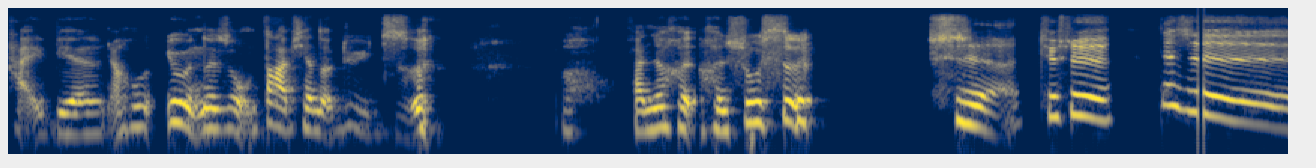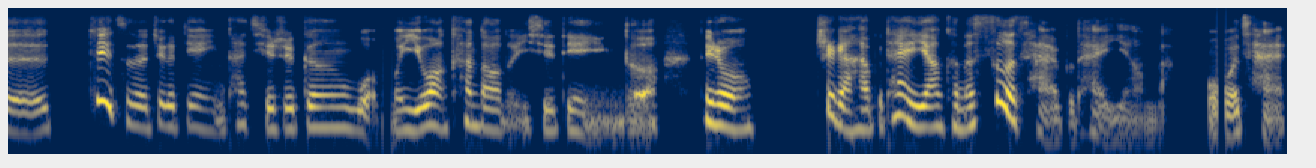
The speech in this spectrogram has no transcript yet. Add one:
海边，然后又有那种大片的绿植，哦，反正很很舒适。是，就是，但是这次的这个电影，它其实跟我们以往看到的一些电影的那种质感还不太一样，可能色彩不太一样吧，我猜。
